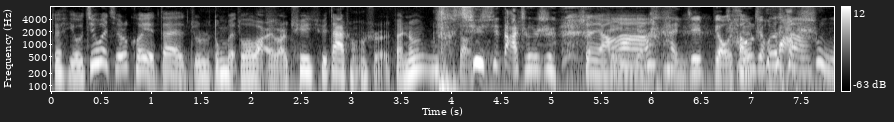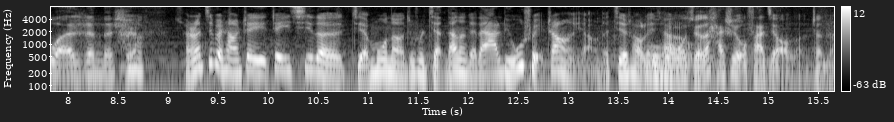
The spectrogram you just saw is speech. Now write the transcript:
对，有机会其实可以在就是东北多玩一玩，去一去大城市，反正小 去去大城市，沈阳啊，看你这表情，话术啊，真的是。反正基本上这这一期的节目呢，就是简单的给大家流水账一样的介绍了一下。我我觉得还是有发酵的，真的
